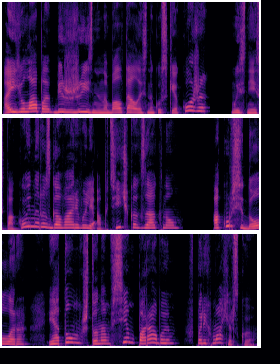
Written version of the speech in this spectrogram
а ее лапа безжизненно болталась на куске кожи, мы с ней спокойно разговаривали о птичках за окном, о курсе доллара и о том, что нам всем пора бы в парикмахерскую.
